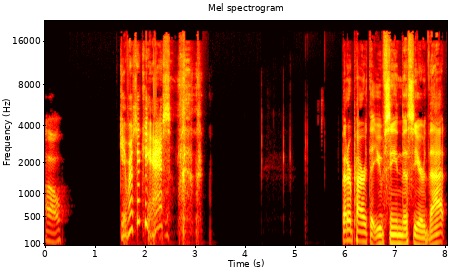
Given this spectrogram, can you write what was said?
Oh, Give us a kiss. Better pirate that you've seen this year, that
